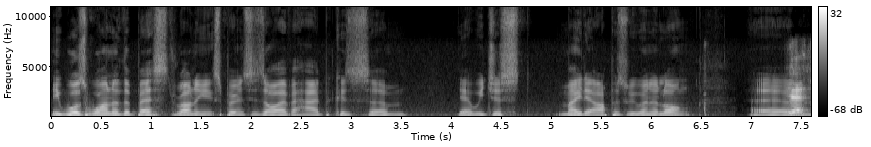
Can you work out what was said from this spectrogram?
it was one of the best running experiences I ever had because, um, yeah, we just made it up as we went along. Um, Yeah.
